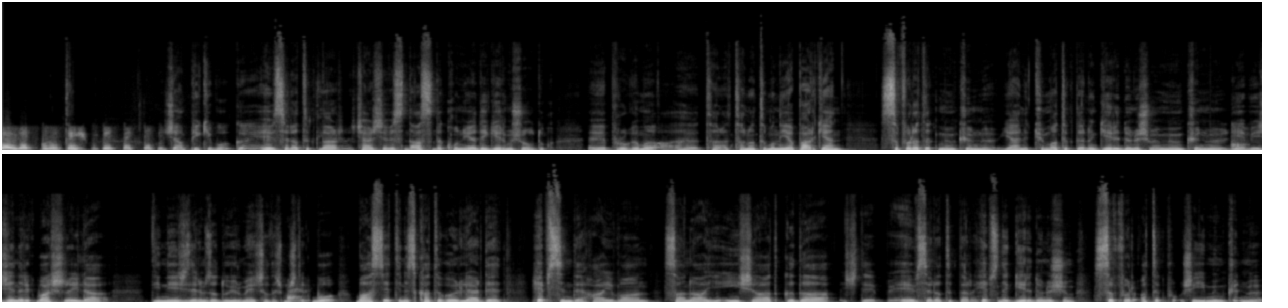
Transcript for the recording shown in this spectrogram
Devlet bunu teşvik etmektedir. Hocam peki bu evsel atıklar çerçevesinde aslında konuya da girmiş olduk. E, programı e, ta- tanıtımını yaparken sıfır atık mümkün mü? Yani tüm atıkların geri dönüşümü mümkün mü diye bir jenerik başlığıyla dinleyicilerimize duyurmaya çalışmıştık. Bu bahsettiğiniz kategorilerde hepsinde hayvan, sanayi, inşaat, gıda, işte evsel atıklar hepsinde geri dönüşüm sıfır atık şeyi mümkün mü?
